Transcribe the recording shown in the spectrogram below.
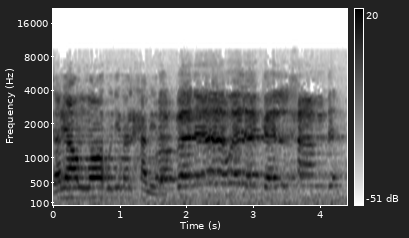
سمع الله لمن حمده. ربنا ولك الحمد.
